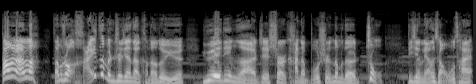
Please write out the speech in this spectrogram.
当然了，咱们说孩子们之间呢，可能对于约定啊这事儿看的不是那么的重，毕竟两小无猜。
